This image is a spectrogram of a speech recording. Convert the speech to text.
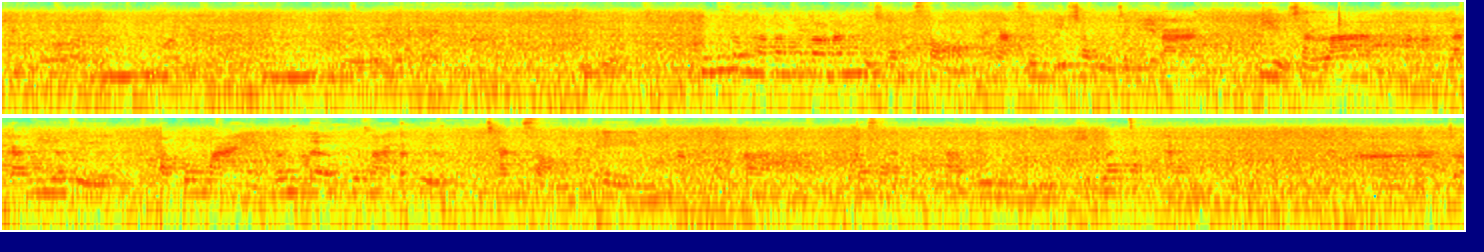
คิวแล้วก็จะมาเยอะขนาดนี้เลยได้ขยายขึ้นมา เรื่อยคุณผู้ชมคะตอนนี้เรานั่งอยู่ชั้นสองนะคะซึ่งอีชาบูจะมีร้านที่อยู่ชั้นล่างอ่าแล้วก็นี่ก็คือปรับปรุงใหม่เพิ่มเติมขึ้นมาก็คือชั้นสองนั่นเองครับอ่ากระแสตอบรับดีอย่างนี้คิดว่าจากอะไรๆอ่าอาจจะ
